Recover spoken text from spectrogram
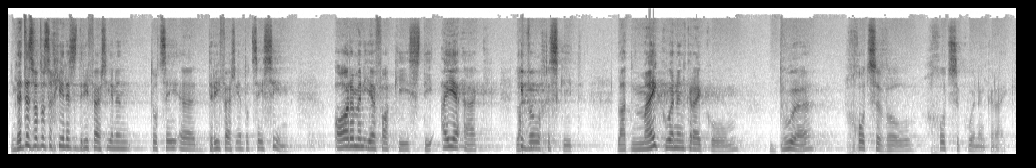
En dit is wat ons in Genesis 3 vers 1 tot 6 uh 3 vers 1 tot 6 sien. Adam en Eva kies die eie ek, laat wil geskied, laat my koninkryk kom bo God se wil, God se koninkryk.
